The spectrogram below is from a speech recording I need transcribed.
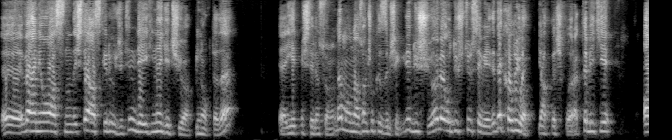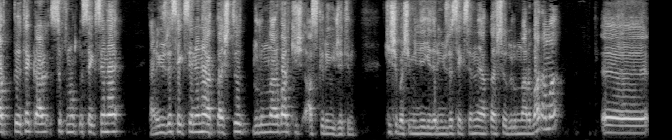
E, ve hani o aslında işte asgari ücretin lehine geçiyor bir noktada. E, 70'lerin sonunda ama ondan sonra çok hızlı bir şekilde düşüyor ve o düştüğü seviyede de kalıyor yaklaşık olarak. Tabii ki arttığı tekrar 0.80'e yani yüzde seksenine yaklaştığı durumlar var kişi asgari ücretin. Kişi başı milli gelirin yüzde seksenine yaklaştığı durumlar var ama e,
